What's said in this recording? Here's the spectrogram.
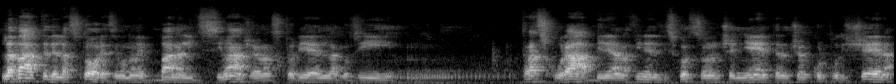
La parte della storia, secondo me, è banalissima, cioè una storiella così mh, trascurabile. Alla fine del discorso non c'è niente, non c'è un colpo di scena,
